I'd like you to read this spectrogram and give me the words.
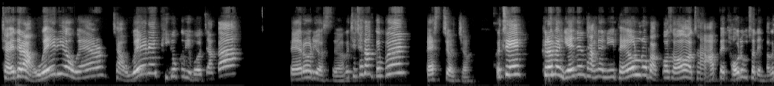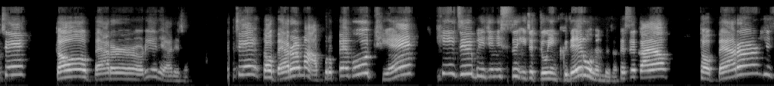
자, 얘들아, where이요, where? 자, where의 비교급이 뭐였지 아까? better이었어요. 그치? 최상급은 best였죠. 그치? 그러면 얘는 당연히 배열로 바꿔서 자 앞에 더를 붙여야 된다. 그치? the better이 돼야 되죠. 그치? the better만 앞으로 빼고 뒤에 his business is doing 그대로 오면 되죠. 됐을까요? the better his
